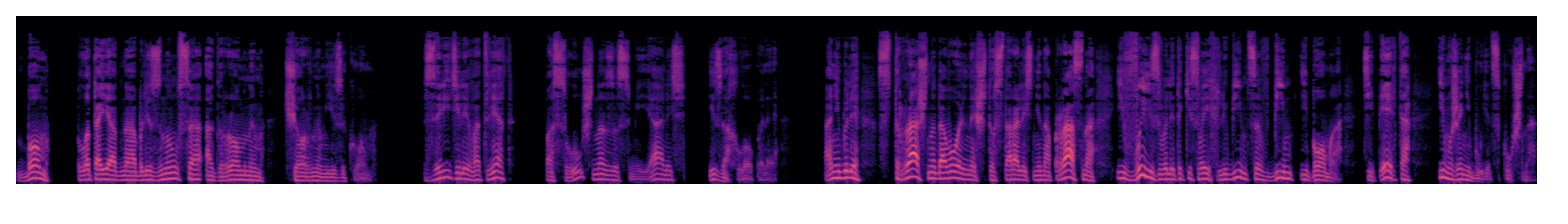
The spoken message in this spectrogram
Бом плотоядно облизнулся огромным черным языком. Зрители в ответ послушно засмеялись и захлопали. Они были страшно довольны, что старались не напрасно и вызвали таки своих любимцев Бим и Бома. Теперь-то им уже не будет скучно.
